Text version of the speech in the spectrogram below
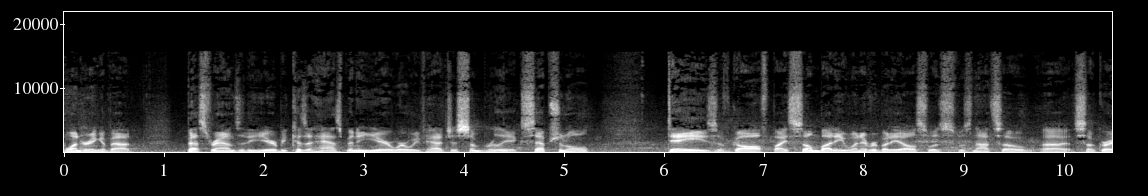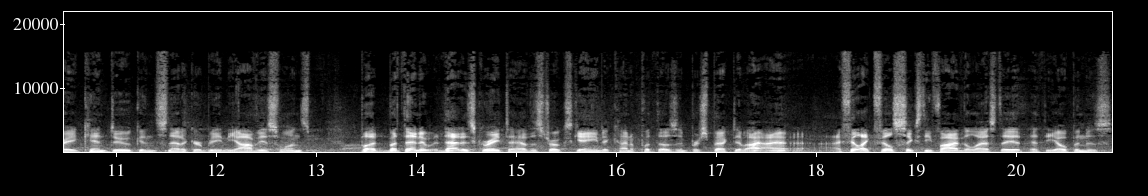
wondering about best rounds of the year because it has been a year where we've had just some really exceptional days of golf by somebody when everybody else was, was not so uh, so great. Ken Duke and Snedeker being the obvious ones, but but then it, that is great to have the strokes gained to kind of put those in perspective. I I, I feel like Phil 65 the last day at, at, the Open is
